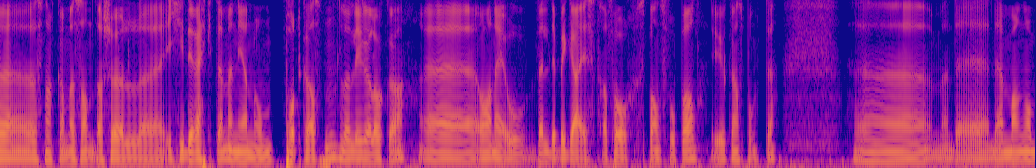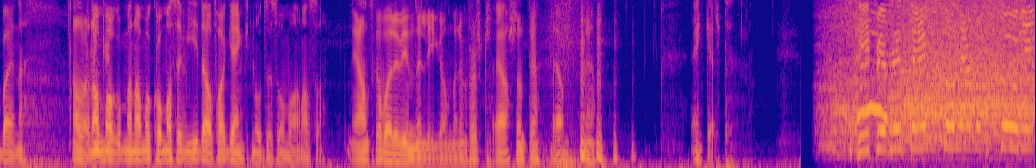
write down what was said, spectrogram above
eh, snakka med Sander sjøl, uh, ikke direkte, men gjennom podkasten La Liga Loca. Og han er jo veldig begeistra for spansk fotball i utgangspunktet. Men det, det, er mange om beinet. Ja, men, han må, men, han må, komme seg videre fra Genk nå til sommeren. altså Ja, Han skal bare vinne ligaen med dem først, ja. skjønte jeg. Ja. ja. Enkelt. Keeper blir stengt, og det er skåring.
